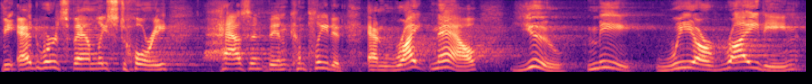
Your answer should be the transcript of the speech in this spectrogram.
The Edwards family story hasn't been completed. And right now, you, me, we are writing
